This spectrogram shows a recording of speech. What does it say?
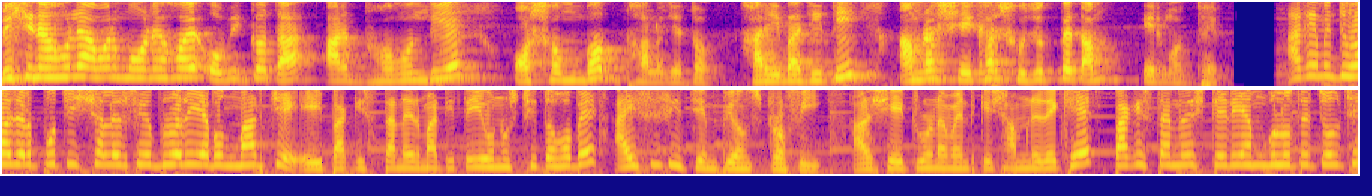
বৃষ্টি না হলে আমার মনে হয় অভিজ্ঞতা আর ভ্রমণ দিয়ে অসম্ভব ভালো যেত। হারি বা জিতি আমরা শেখার সুযোগ পেতাম এর মধ্যে। আগামী দু হাজার পঁচিশ সালের ফেব্রুয়ারি এবং মার্চে এই পাকিস্তানের মাটিতেই অনুষ্ঠিত হবে আইসিসি চ্যাম্পিয়ন্স ট্রফি। আর সেই টুর্নামেন্টকে সামনে রেখে পাকিস্তানের স্টেডিয়ামগুলোতে চলছে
